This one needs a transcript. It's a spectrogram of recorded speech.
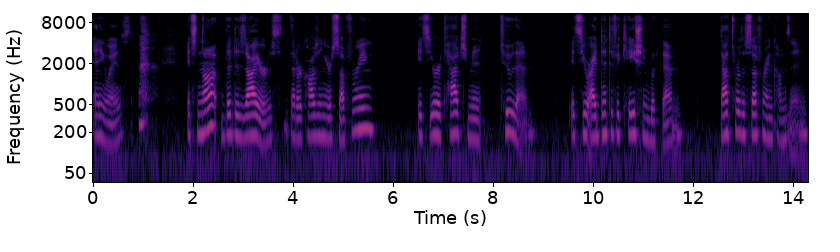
Anyways, it's not the desires that are causing your suffering, it's your attachment to them, it's your identification with them. That's where the suffering comes in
